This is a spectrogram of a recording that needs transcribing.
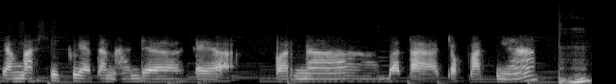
yang masih kelihatan ada kayak warna bata coklatnya Mhm.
